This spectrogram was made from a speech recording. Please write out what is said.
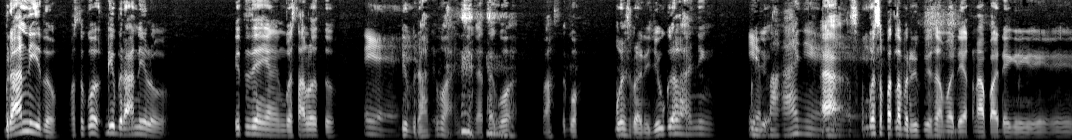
Berani tuh. Maksud gue dia berani loh. Itu dia yang gue salut tuh Iya. dia berani wah anjing kata gue maksud gue gue harus berani juga lah anjing Iya makanya. ah, gue sempat lah berdiskusi sama dia kenapa dia gini, gini, gini.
